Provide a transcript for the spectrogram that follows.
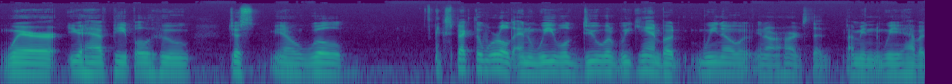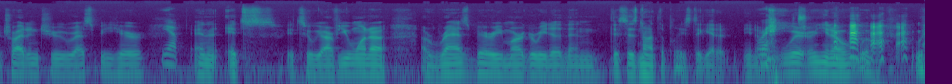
where you have people who just you know will expect the world and we will do what we can but we know in our hearts that i mean we have a tried and true recipe here Yep. and it's it's who we are if you want a, a raspberry margarita then this is not the place to get it you know Right. we're you know we, we,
